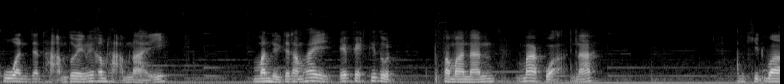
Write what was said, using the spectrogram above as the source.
ควรจะถามตัวเองด้วยคำถามไหน มันถึงจะทำให้เอฟเฟกต์ที่สุดประมาณนั้นมากกว่านะผมคิดว่า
